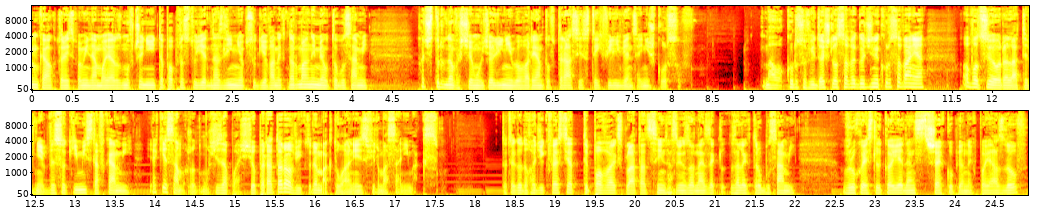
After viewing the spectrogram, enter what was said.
MK, o której wspomina moja rozmówczyni, to po prostu jedna z linii obsługiwanych normalnymi autobusami, choć trudno właściwie mówić o linii, bo wariantów tras jest w tej chwili więcej niż kursów. Mało kursów i dość losowe godziny kursowania owocują relatywnie wysokimi stawkami, jakie samorząd musi zapłacić operatorowi, którym aktualnie jest firma Sanimax. Do tego dochodzi kwestia typowo eksploatacyjna związana z elektrobusami. W ruchu jest tylko jeden z trzech kupionych pojazdów,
